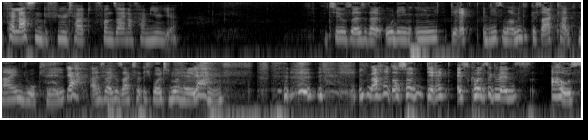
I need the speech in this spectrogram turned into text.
verlassen gefühlt hat von seiner Familie. Beziehungsweise, weil Odin ihm direkt in diesem Moment gesagt hat, nein, Loki. Ja. Als er gesagt hat, ich wollte nur helfen. ich, ich mache das schon direkt als Konsequenz aus.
